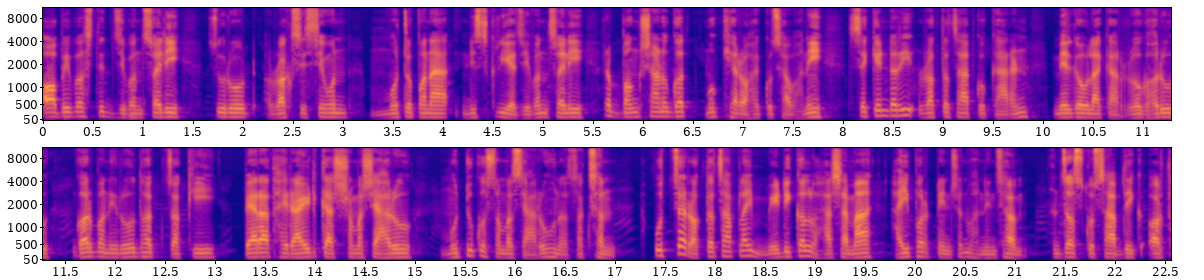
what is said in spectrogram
अव्यवस्थित जीवनशैली चुरोट रक्सी सेवन मोटोपना निष्क्रिय जीवनशैली र वंशाणुगत मुख्य रहेको छ भने सेकेन्डरी रक्तचापको कारण मृगौलाका रोगहरू गर्भनिरोधक चक्की प्याराथाइराइडका समस्याहरू मुटुको समस्याहरू हुन सक्छन्। उच्च रक्तचापलाई मेडिकल भाषामा हाइपर टेन्सन भनिन्छ जसको शाब्दिक अर्थ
